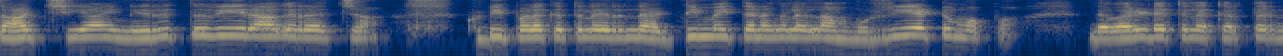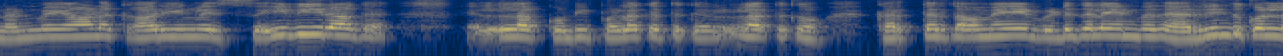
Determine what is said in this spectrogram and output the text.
சாட்சியாய் நிறுத்துவீராக ராஜா. குடிப்பழக்கத்துல இருந்த அடிமைத்தனங்கள் எல்லாம் முறியட்டும் அப்பா. இந்த வருடத்துல கர்த்தர் நன்மையான காரியங்களை செய்வீராக. எல்லா கொடி பழக்கத்துக்கு எல்லாத்துக்கும் கர்த்தர் தாமே விடுதலை என்பதை அறிந்து கொள்ள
